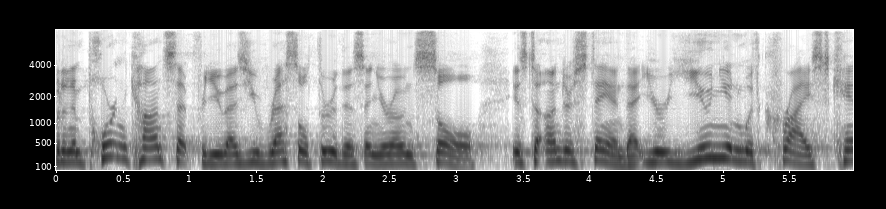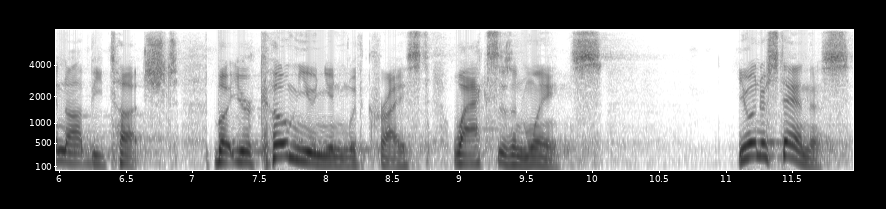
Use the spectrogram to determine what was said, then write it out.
But an important concept for you as you wrestle through this in your own soul is to understand that your union with Christ cannot be touched, but your communion with Christ waxes and wanes. You understand this?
